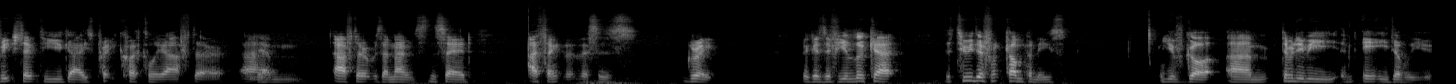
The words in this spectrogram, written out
reached out to you guys pretty quickly after um, Yeah. after it was announced and said I think that this is great. Because if you look at the two different companies you've got um, WWE and AEW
